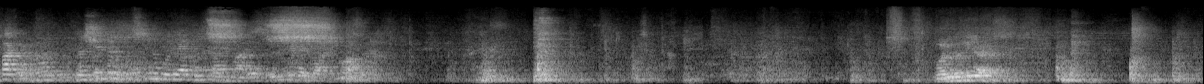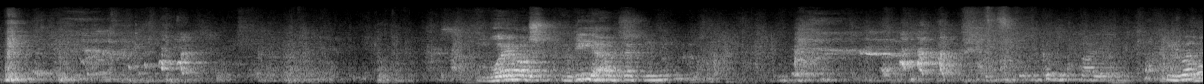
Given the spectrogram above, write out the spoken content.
Paco, lo siento, si no voy a contar más. Buenos días. Buenos días. Y luego,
